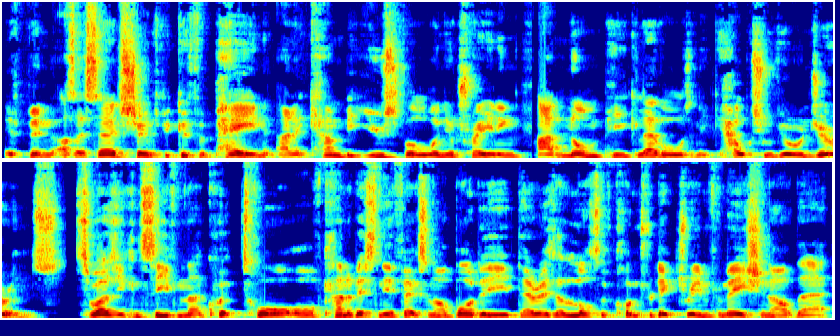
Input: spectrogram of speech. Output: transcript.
it's been, as I said, shown to be good for pain and it can be useful when you're training at non-peak levels and it helps you with your endurance. So as you can see from that quick tour of cannabis and the effects on our body, there is a lot of contradictory information out there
